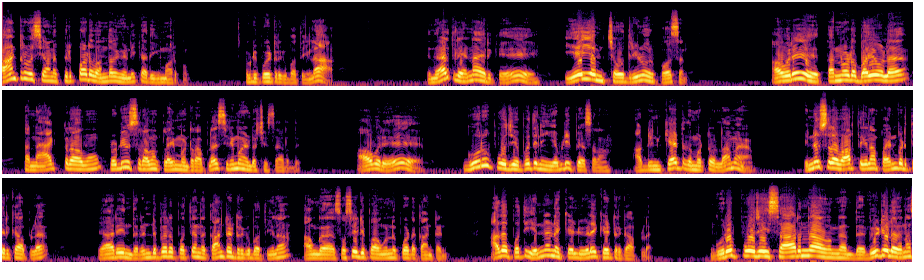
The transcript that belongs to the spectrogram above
கான்ட்ரவர்சியான பிற்பாடு வந்தவங்க இன்றைக்கி அதிகமாக இருக்கும். இப்படி போயிட்டுருக்கு பார்த்தீங்களா இந்த நேரத்தில் என்ன இருக்குது ஏஎம் சௌத்ரின்னு ஒரு பர்சன் அவர் தன்னோட பயோவில் தன்னை ஆக்டராகவும் ப்ரொடியூசராகவும் கிளைம் பண்ணுறாப்புல சினிமா இண்டஸ்ட்ரி சார்ந்து. அவர் குரு பூஜையை பற்றி நீங்கள் எப்படி பேசலாம்? அப்படின்னு கேட்டது மட்டும் இல்லாமல் இன்னும் சில வார்த்தைகள்லாம் பயன்படுத்தியிருக்காப்புல. யார் இந்த ரெண்டு பேரை பற்றி அந்த கான்டென்ட் இருக்குது பார்த்தீங்களா அவங்க சொசைட்டி பாவங்கள்னு போட்ட கான்டென்ட் அதை பற்றி என்னென்ன கேள்விகளை கேட்டிருக்காப்புல? குரு பூஜை சார்ந்து அவங்க அந்த வீடியோவில் எதனா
